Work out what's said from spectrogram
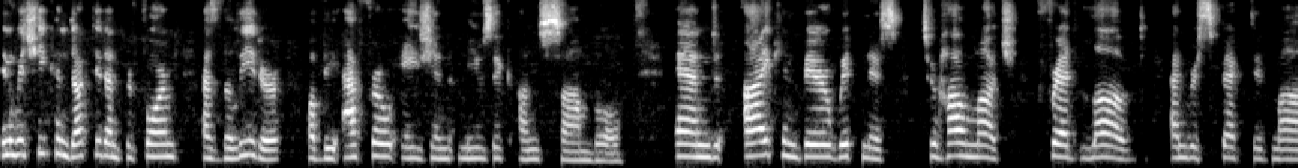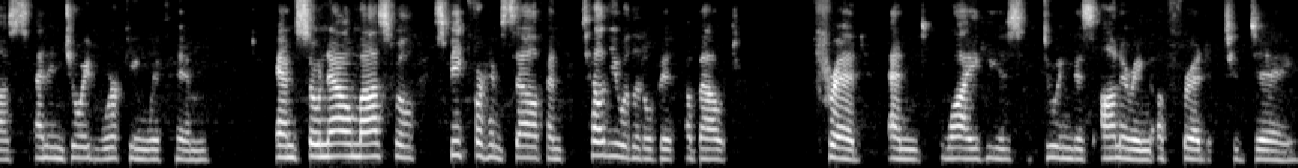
in which he conducted and performed as the leader of the Afro Asian Music Ensemble. And I can bear witness to how much Fred loved and respected Mas and enjoyed working with him. And so now Mas will speak for himself and tell you a little bit about Fred and why he is doing this honoring of Fred today.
